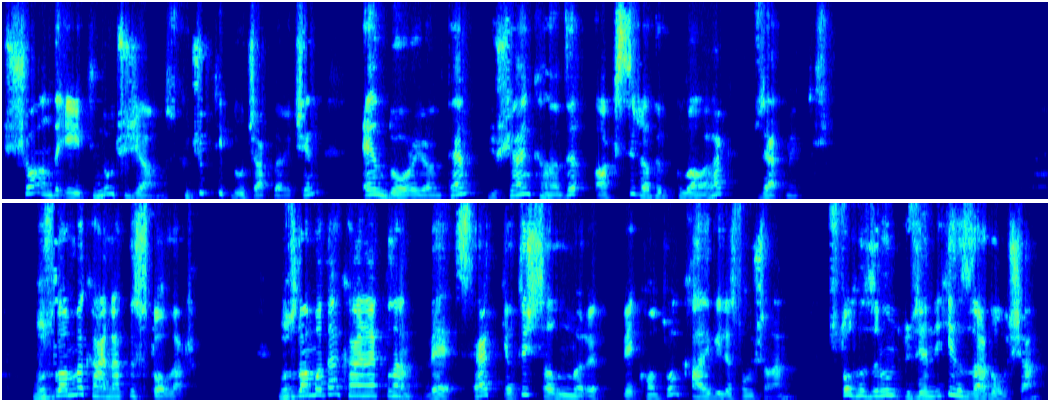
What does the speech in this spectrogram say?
şu anda eğitimde uçacağımız küçük tipli uçaklar için en doğru yöntem düşen kanadı aksi rudder kullanarak düzeltmektir. Buzlanma kaynaklı stollar. Buzlanmadan kaynaklanan ve sert yatış salınımları ve kontrol kaybıyla sonuçlanan stol hızının üzerindeki hızlarda oluşan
